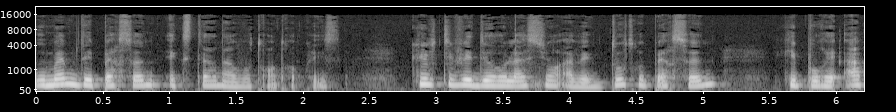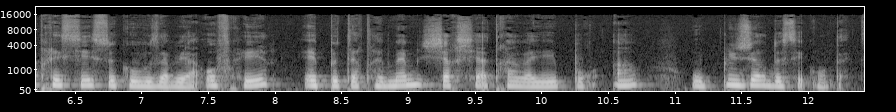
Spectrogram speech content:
ou même des personnes externes à votre entreprise. Cultivez des relations avec d'autres personnes qui pourraient apprécier ce que vous avez à offrir et peut-être même chercher à travailler pour un ou plusieurs de ces contacts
